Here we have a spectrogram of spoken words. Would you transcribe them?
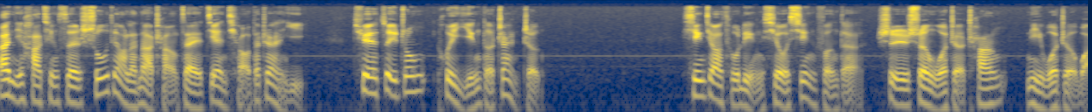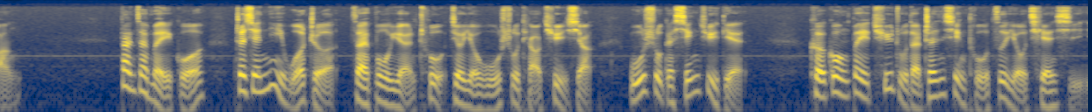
安妮·哈钦森输掉了那场在剑桥的战役，却最终会赢得战争。新教徒领袖信奉的是“顺我者昌，逆我者亡”。但在美国，这些逆我者在不远处就有无数条去向，无数个新据点，可供被驱逐的真信徒自由迁徙。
